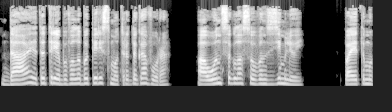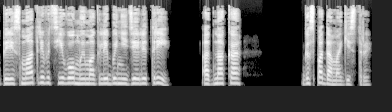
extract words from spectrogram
«Да, это требовало бы пересмотра договора, а он согласован с землей поэтому пересматривать его мы могли бы недели три. Однако, господа магистры,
